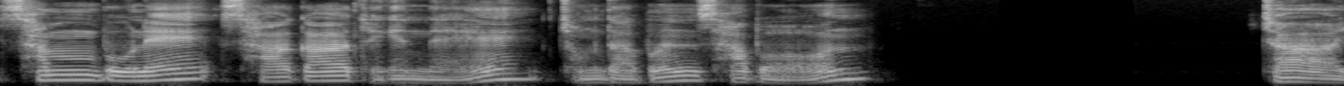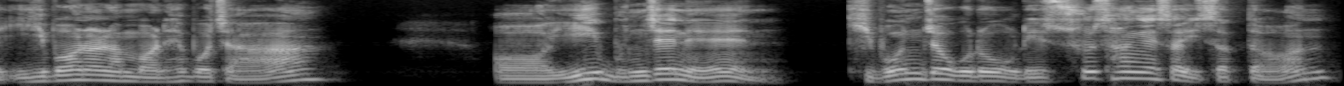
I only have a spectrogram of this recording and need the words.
3분의 4가 되겠네. 정답은 4번. 자, 2번을 한번 해보자. 어, 이 문제는 기본적으로 우리 수상에서 있었던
